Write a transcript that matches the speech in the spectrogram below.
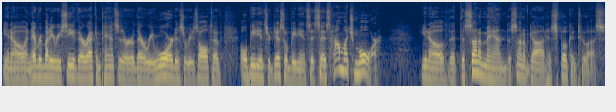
you know, and everybody received their recompenses or their reward as a result of obedience or disobedience, it says, how much more, you know, that the Son of Man, the Son of God, has spoken to us.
